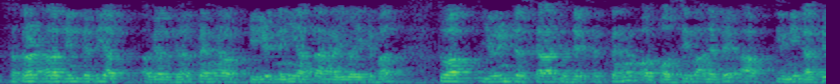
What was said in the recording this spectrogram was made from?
सत्रह अठारह दिन पे भी आप अगर घर पे हैं और पीरियड नहीं आता है आईवाई के बाद तो आप यूरिन टेस्ट करा के देख सकते हैं और पॉजिटिव आने पे आप क्लिनिक आके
